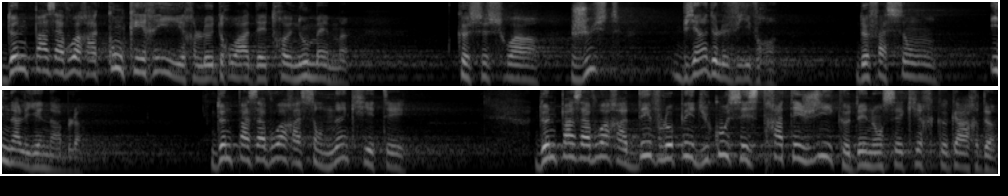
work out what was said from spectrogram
de ne pas avoir à conquérir le droit d'être nous-mêmes, que ce soit juste, bien de le vivre de façon inaliénable, de ne pas avoir à s'en inquiéter, de ne pas avoir à développer du coup ces stratégies que dénonçait Kierkegaard,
